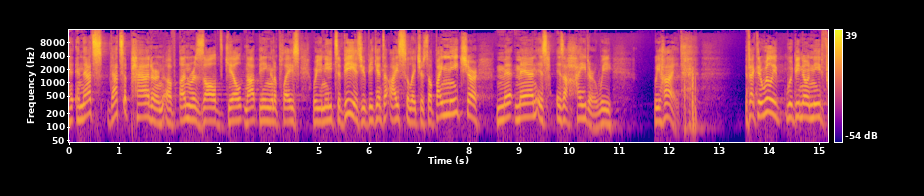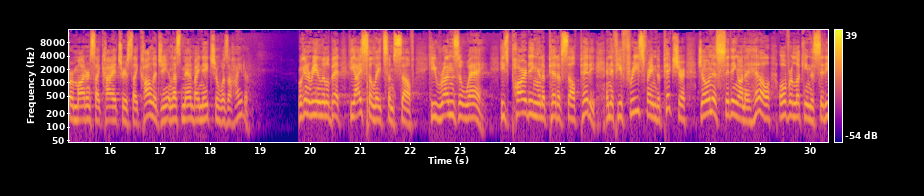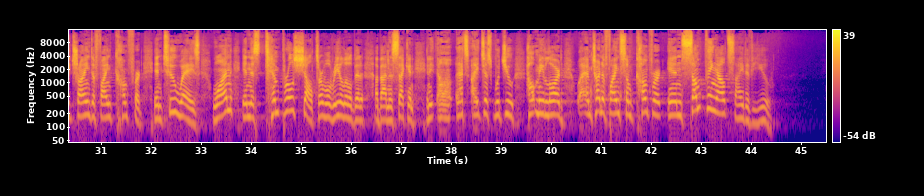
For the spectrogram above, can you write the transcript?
And, and that's, that's a pattern of unresolved guilt, not being in a place where you need to be as you begin to isolate yourself. By nature, man is, is a hider. We, we hide. In fact, there really would be no need for modern psychiatry or psychology unless man by nature was a hider. We're going to read a little bit. He isolates himself, he runs away. He's partying in a pit of self pity. And if you freeze frame the picture, Jonah is sitting on a hill overlooking the city, trying to find comfort in two ways. One, in this temporal shelter, we'll read a little bit about in a second. And he, oh, that's, I just, would you help me, Lord? I'm trying to find some comfort in something outside of you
